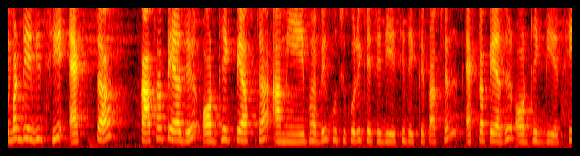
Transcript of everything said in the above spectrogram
এবার দিয়ে দিচ্ছি একটা কাঁচা পেঁয়াজের অর্ধেক পেঁয়াজটা আমি এইভাবে কুচি করে কেটে দিয়েছি, দেখতে পাচ্ছেন? একটা পেঁয়াজের অর্ধেক দিয়েছি।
